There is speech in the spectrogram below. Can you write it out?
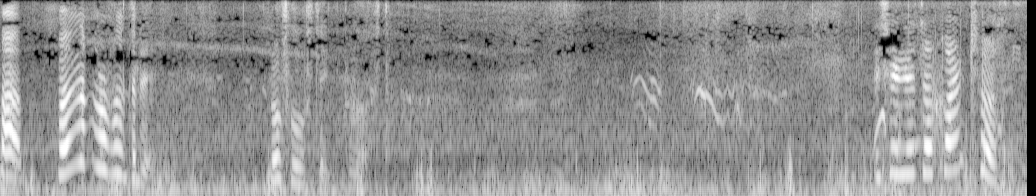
Пап, можно посмотреть? Russell State Trust. Isn't it a?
